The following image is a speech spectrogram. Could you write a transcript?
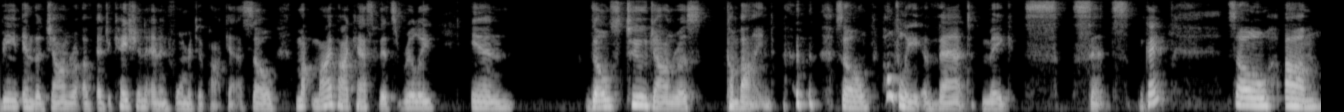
being in the genre of education and informative podcasts. So, my, my podcast fits really in those two genres combined. so, hopefully, that makes sense. Okay. So, um,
